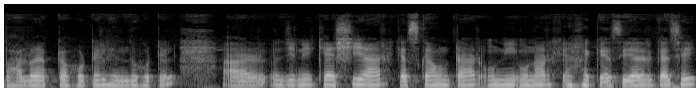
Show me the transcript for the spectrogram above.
ভালো একটা হোটেল, হিন্দু হোটেল। আর যিনি ক্যাশিয়ার, ক্যাশ কাউন্টার, উনি ওনার ক্যাশিয়ারের কাছেই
